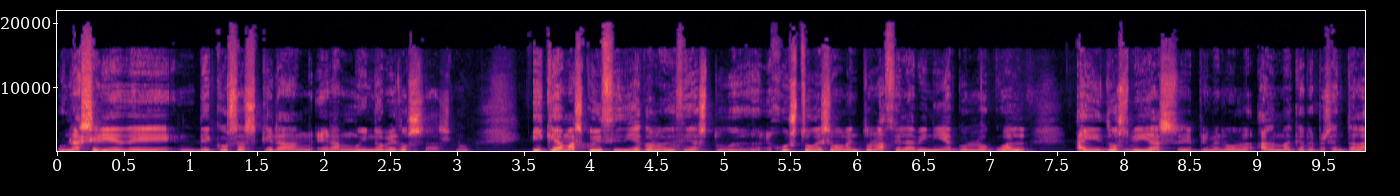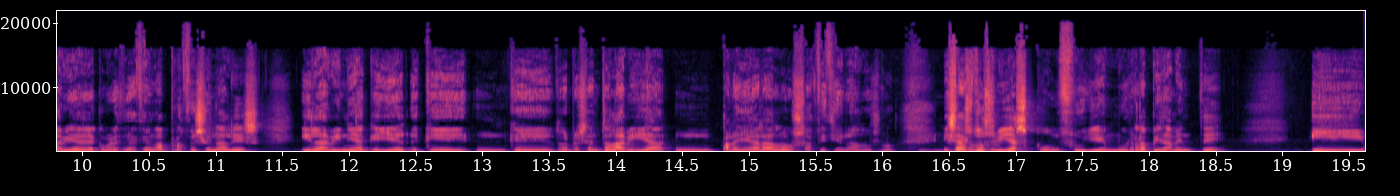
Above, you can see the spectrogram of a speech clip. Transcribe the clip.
una serie de, de, cosas que eran, eran muy novedosas, ¿no? Y que además coincidía con lo que decías tú. Justo en ese momento nace la Vinia, con lo cual hay dos vías. Eh, primero, Alma, que representa la vía de comercialización a profesionales, y la Vinia, que, que, que representa la vía mm, para llegar a los aficionados, ¿no? Esas dos vías confluyen muy rápidamente y,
